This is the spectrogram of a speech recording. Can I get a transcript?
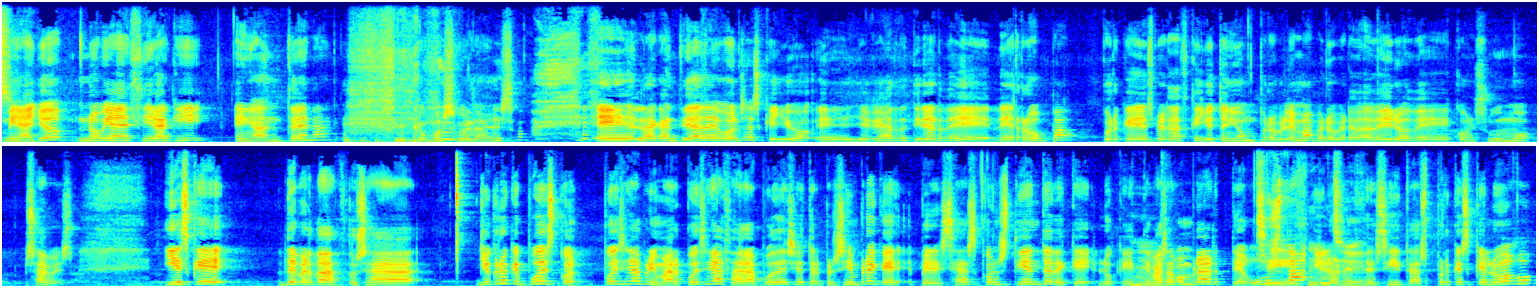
Mira, yo no voy a decir aquí en antena, cómo suena eso, eh, la cantidad de bolsas que yo eh, llegué a retirar de, de ropa, porque es verdad que yo tenía un problema, pero verdadero, de consumo, ¿sabes? Y es que, de verdad, o sea, yo creo que puedes, puedes ir a Primar, puedes ir a Zara, puedes ir a tal, pero siempre que pero seas consciente de que lo que te vas a comprar te gusta y lo sí. necesitas. Porque es que luego,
